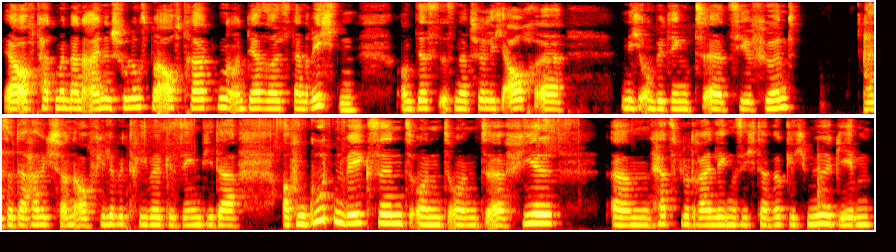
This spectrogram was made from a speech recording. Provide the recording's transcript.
Ja, oft hat man dann einen Schulungsbeauftragten und der soll es dann richten. Und das ist natürlich auch äh, nicht unbedingt äh, zielführend. Also da habe ich schon auch viele Betriebe gesehen, die da auf einem guten Weg sind und, und äh, viel ähm, Herzblut reinlegen, sich da wirklich Mühe geben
